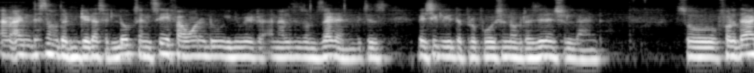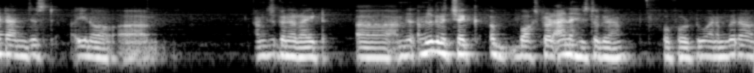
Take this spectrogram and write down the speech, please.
I mean, this is how the data set looks. And say if I want to do univariate analysis on Zn which is basically the proportion of residential land. So for that I'm just you know um, I'm just gonna write uh, I'm, just, I'm just gonna check a box plot and a histogram for, for two. And I'm gonna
